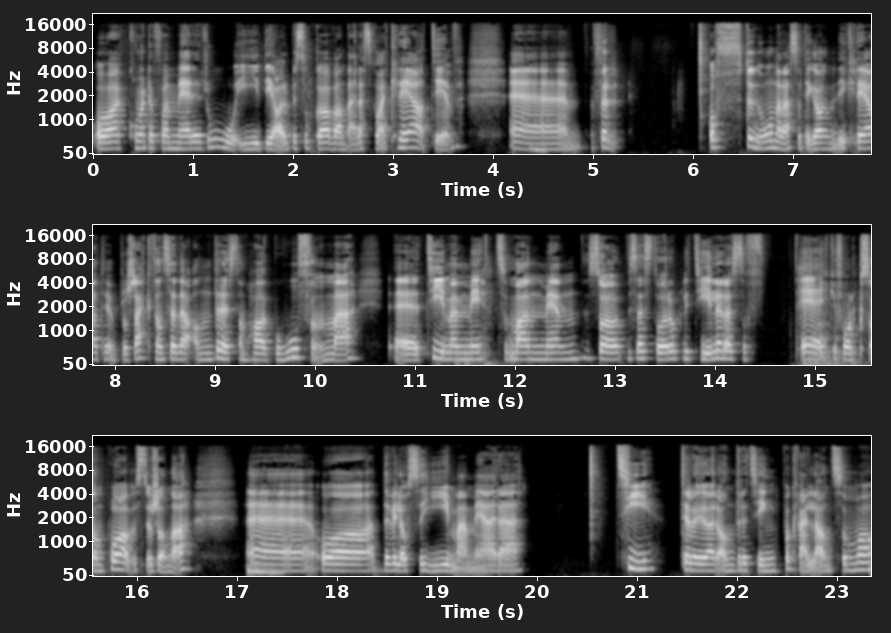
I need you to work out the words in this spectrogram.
og jeg kommer til å få en mer ro i de arbeidsoppgavene der jeg skal være kreativ. Ehm, for ofte nå når jeg setter i gang med de kreative prosjektene, så er det andre som har behov for meg. Eh, teamet mitt, mannen min. Så hvis jeg står opp litt tidligere, så er ikke folk sånn på, hvis du skjønner. Eh, og det vil også gi meg mer tid til å gjøre andre ting på kveldene, som å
